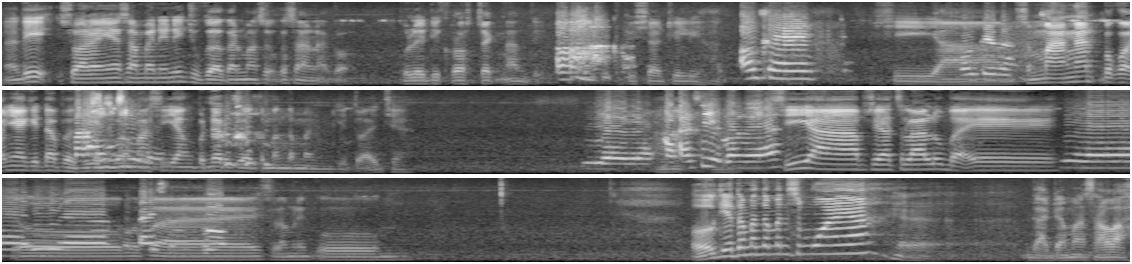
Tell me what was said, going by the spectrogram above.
Nanti suaranya sampai ini juga akan masuk ke sana kok. Boleh di cross check nanti. Oh, Bisa dilihat. oke Siap. Oke, Bang. Semangat pokoknya kita bagi Makasih. informasi yang benar buat teman-teman gitu aja. iya iya makasih ya bang ya Siap, sehat selalu Mbak E. iya iya bye bye. Assalamualaikum. Oke teman-teman semua ya, Ya, nggak ada masalah.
